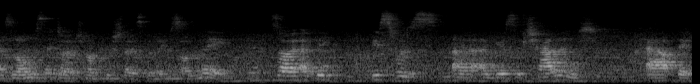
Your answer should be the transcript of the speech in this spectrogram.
as long as they don't try and push those beliefs on me. So I think this was, uh, I guess, a challenge out there,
